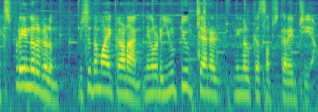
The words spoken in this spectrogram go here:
എക്സ്പ്ലെയിനറുകളും വിശദമായി കാണാൻ ഞങ്ങളുടെ യൂട്യൂബ് ചാനൽ നിങ്ങൾക്ക് സബ്സ്ക്രൈബ് ചെയ്യാം.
